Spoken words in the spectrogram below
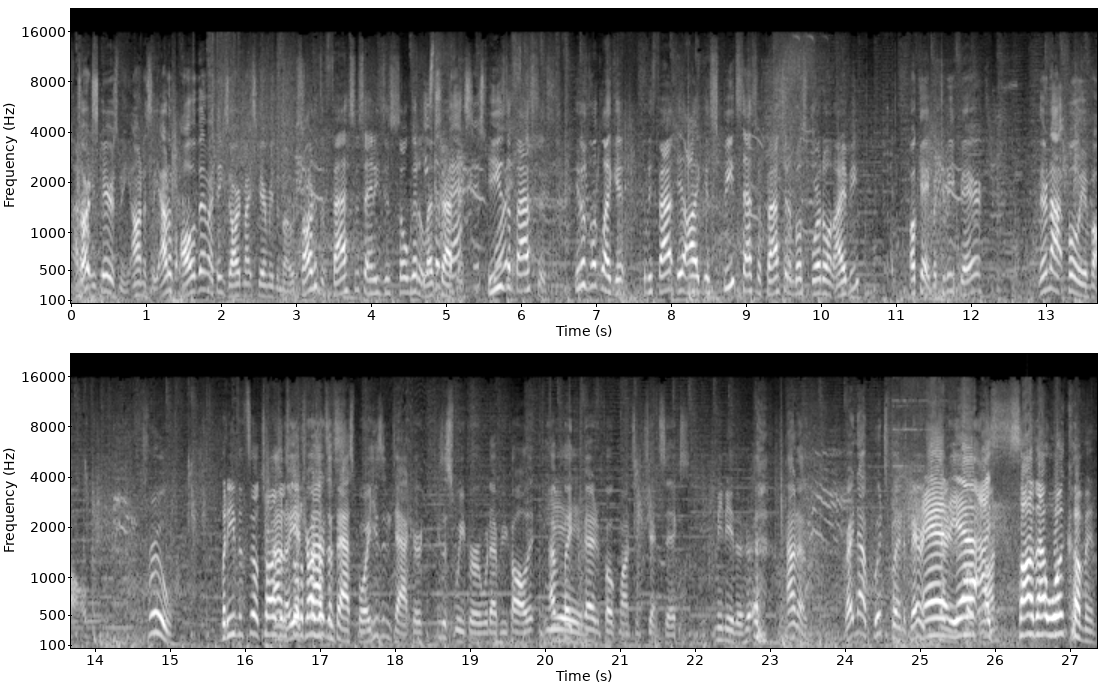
Zard scares me, honestly. Out of all of them, I think Zard might scare me the most. Zard is the fastest, and he's just so good at He's ledge the trapping. fastest? He's the fastest. He doesn't look like it, but he's fast. Like his speed stats are faster than both Squirtle and Ivy. Okay, but to be fair, they're not fully evolved. True, but even still, I Charizard's know. still Yeah, the Charizard's a fast boy. He's an attacker. He's a sweeper or whatever you call it. I haven't played competitive Pokemon since Gen 6. Me neither. I don't know. Right now, Quidd's playing a very and competitive yeah, I saw that one coming.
